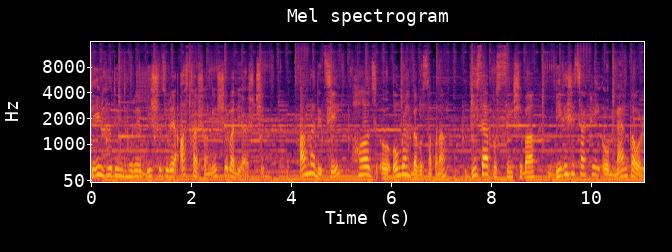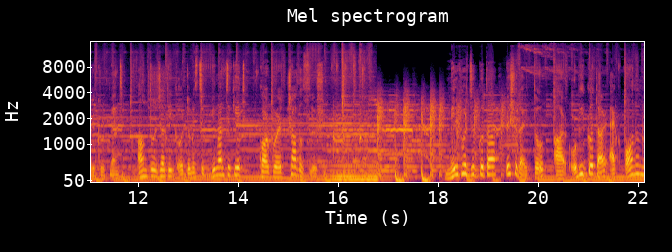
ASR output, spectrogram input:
দীর্ঘদিন ধরে বিশ্বজুড়ে আস্থার সঙ্গে সেবা দিয়ে আসছি। আমরা দিচ্ছি হজ ও ওমরাহ ব্যবস্থাপনা, ভিসা প্রসেসিং সেবা, বিদেশে চাকরি ও ম্যান পাওয়ার রিক্রুটমেন্ট আন্তর্জাতিক ও ডোমেস্টিক বিমান টিকিট কর্পোরেট ট্রাভেল সলিউশন নির্ভরযোগ্যতা, পেশাদারিত্ব আর অভিজ্ঞতার এক অনন্য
